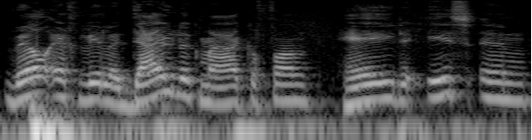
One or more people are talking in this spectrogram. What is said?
wel echt willen duidelijk maken van... hé, hey, er is een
